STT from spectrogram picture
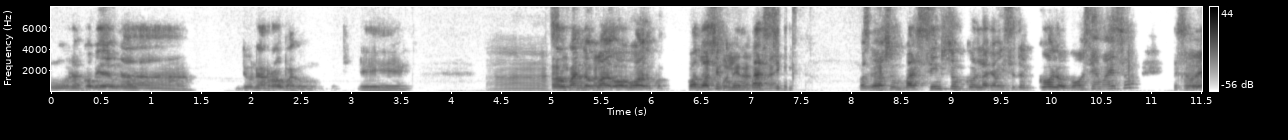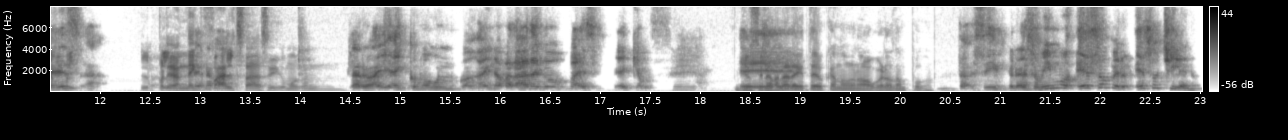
como una copia de una de una ropa, como, eh, ah, o cuando, cuando, o- cuando hacen como un bar Sim- cuando Sí. hace un Bar Simpson con la camiseta del Colo, ¿cómo se llama eso? Eso Como es, ah, Las poleras Nike Hay una- falsas, así como con... Claro, hay, hay como un, hay una palabra como para eso. Hay que, Sí. Yo sé la Eh, palabra que estoy buscando, pero no me acuerdo tampoco. ta- sí, pero eso mismo, eso, pero eso es chileno.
